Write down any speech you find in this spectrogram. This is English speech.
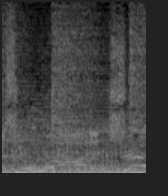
is what trouble.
